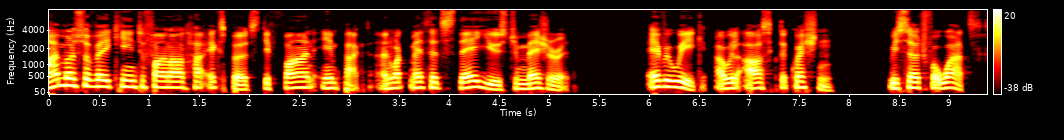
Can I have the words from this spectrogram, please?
I'm also very keen to find out how experts define impact and what methods they use to measure it. Every week, I will ask the question Research for what?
